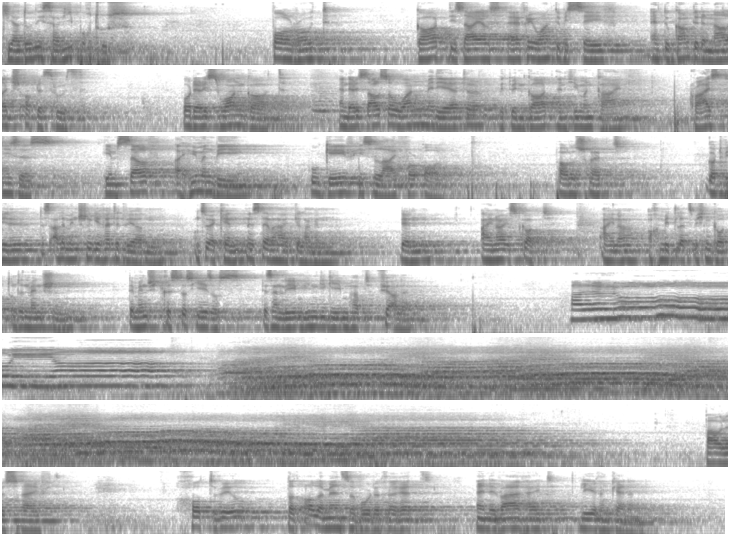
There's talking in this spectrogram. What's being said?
qui a donné sa vie pour tous. Paul wrote, God desires everyone to be saved and to come to the knowledge of the truth. For there is one God, and there is also one mediator between God and humankind, Christ Jesus, himself a human being who gave his life for all. Paulus schreibt, Gott will, dass alle Menschen gerettet werden und zur Erkenntnis der Wahrheit gelangen. Denn einer ist Gott, einer auch Mittler zwischen Gott und den Menschen, der Mensch Christus Jesus, der sein Leben hingegeben hat für alle. Halleluja. Paulus schrijft: God wil dat alle mensen worden gered en de waarheid leren kennen.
